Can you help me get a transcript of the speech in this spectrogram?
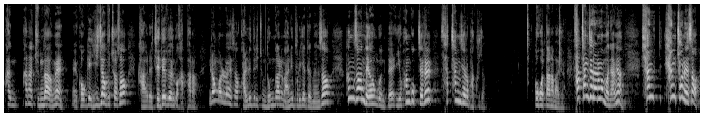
한 하나 준 다음에 에, 거기에 이자 붙여서 가을에 제대로 된 거 갚아라. 이런 걸로 해서 관리들이 좀 농간을 많이 부리게 되면서 흥선 대원군 때 이 황곡제를 사창제로 바꾸죠. 그것도 하나 봐줘. 사창제라는 건 뭐냐면 향, 향촌에서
